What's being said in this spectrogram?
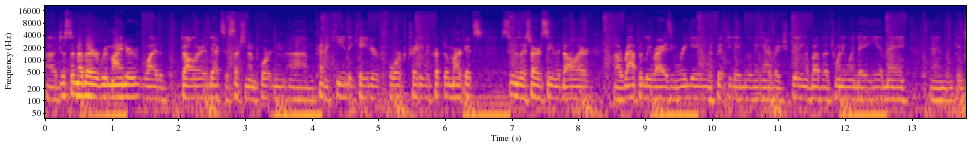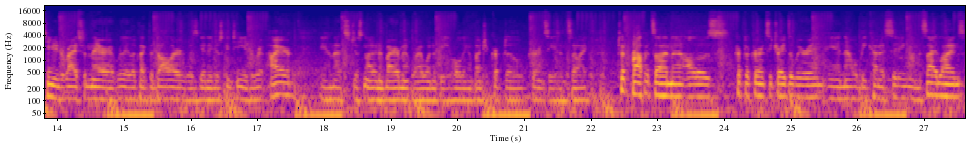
uh, just another reminder why the dollar index is such an important um, kind of key indicator for trading the crypto markets. As soon as I started seeing the dollar uh, rapidly rising, regaining the 50 day moving average, getting above the 21 day EMA, and then continuing to rise from there, it really looked like the dollar was going to just continue to rip higher and that's just not an environment where I want to be holding a bunch of cryptocurrencies. And so I took profits on uh, all those cryptocurrency trades that we were in, and now we'll be kind of sitting on the sidelines,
